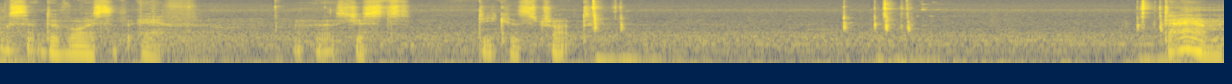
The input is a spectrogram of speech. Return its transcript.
What's that device at the F? Let's just deconstruct. Damn.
